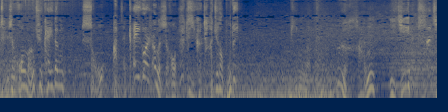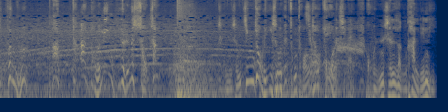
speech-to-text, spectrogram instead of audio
陈生慌忙去开灯，手按在开关上的时候，立刻察觉到不对。冰冷、恶寒以及指几分明，他他按到了另一个人的手上。陈生惊叫了一声，从床上坐了起来，浑身冷汗淋漓。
